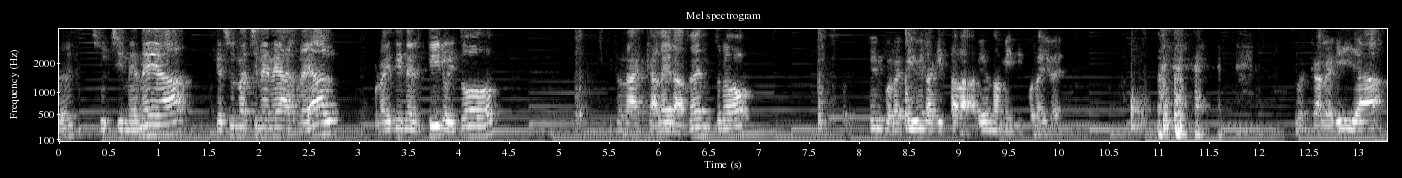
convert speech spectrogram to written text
¿Ves? Su chimenea, que es una chimenea real. Por ahí tiene el tiro y todo. Tiene unas escaleras dentro. Por aquí, mira, aquí está la, había una mini por ahí, ¿ves? Su escalerilla.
